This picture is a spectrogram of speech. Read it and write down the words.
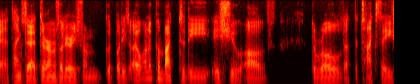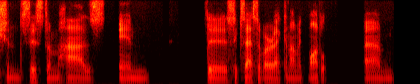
Uh, thanks, uh, Dermot O'Leary from Goodbody's. I want to come back to the issue of the role that the taxation system has in the success of our economic model. Um,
